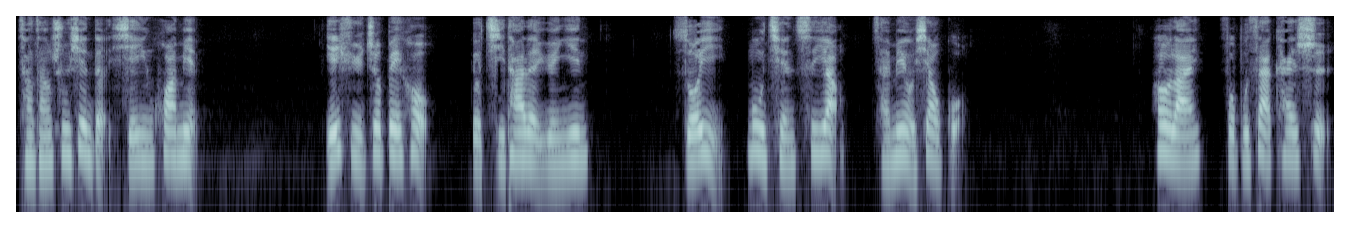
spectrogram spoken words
常常出现的邪淫画面。也许这背后有其他的原因，所以目前吃药才没有效果。后来，佛菩萨开示，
